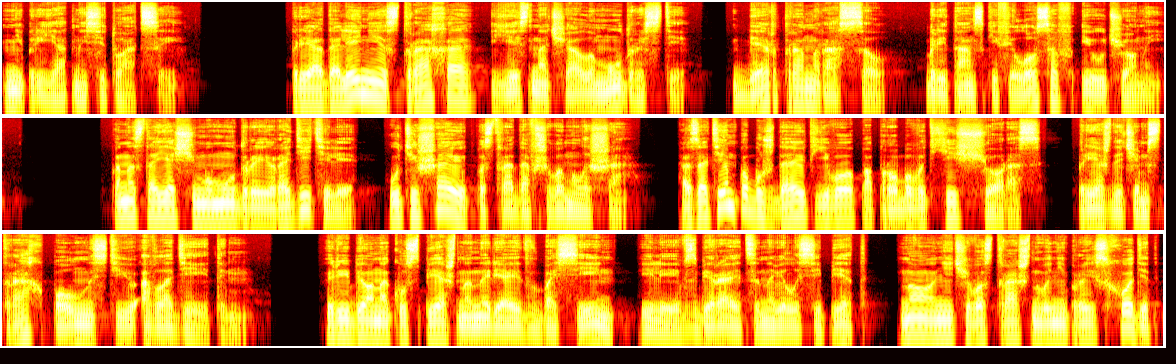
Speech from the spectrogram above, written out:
неприятной ситуации. Преодоление страха есть начало мудрости. Бертран Рассел, британский философ и ученый. По-настоящему мудрые родители утешают пострадавшего малыша, а затем побуждают его попробовать еще раз, прежде чем страх полностью овладеет им. Ребенок успешно ныряет в бассейн или взбирается на велосипед, но ничего страшного не происходит,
